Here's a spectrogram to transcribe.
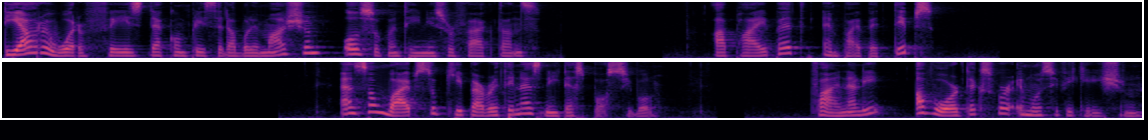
the outer water phase that completes the double emulsion, also containing surfactants, a pipette and pipette tips, and some wipes to keep everything as neat as possible. Finally, a vortex for emulsification.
